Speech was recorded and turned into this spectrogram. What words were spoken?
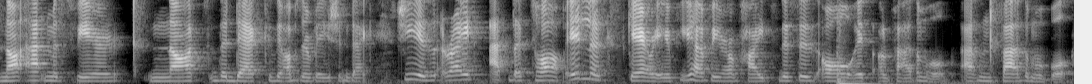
not atmosphere, not the deck, the observation deck. She is right at the top. It looks scary. If you have fear of heights, this is all, it's unfathomable, unfathomable.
